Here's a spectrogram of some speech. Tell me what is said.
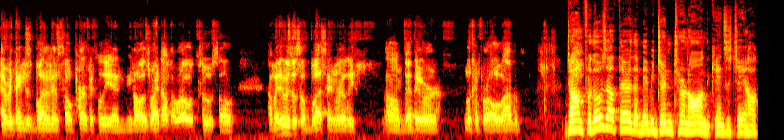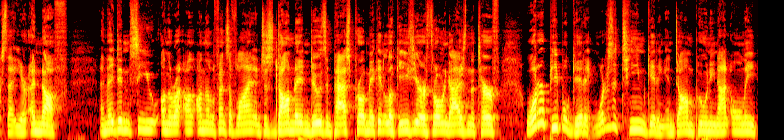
everything just blended in so perfectly. And you know, it was right down the road too. So I mean, it was just a blessing, really, um, that they were looking for old linemen. Dom, for those out there that maybe didn't turn on the Kansas Jayhawks that year enough, and they didn't see you on the on, on the offensive line and just dominating dudes in pass pro, making it look easier, or throwing guys in the turf. What are people getting? What is a team getting in Dom Puni, not only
